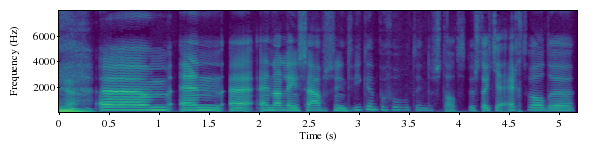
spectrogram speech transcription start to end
Ja. um, en, uh, en alleen s'avonds in het weekend bijvoorbeeld in de stad. Dus dat je echt wel de,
